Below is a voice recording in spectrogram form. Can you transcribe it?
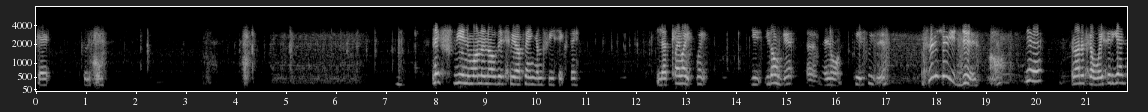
Skate. It's really cool. And if you want to know this, we are playing on 360. Look. Wait, wait, wait. You you don't get um Halo on PS3, do? I'm pretty sure you do. Yeah. And I just got wasted again.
